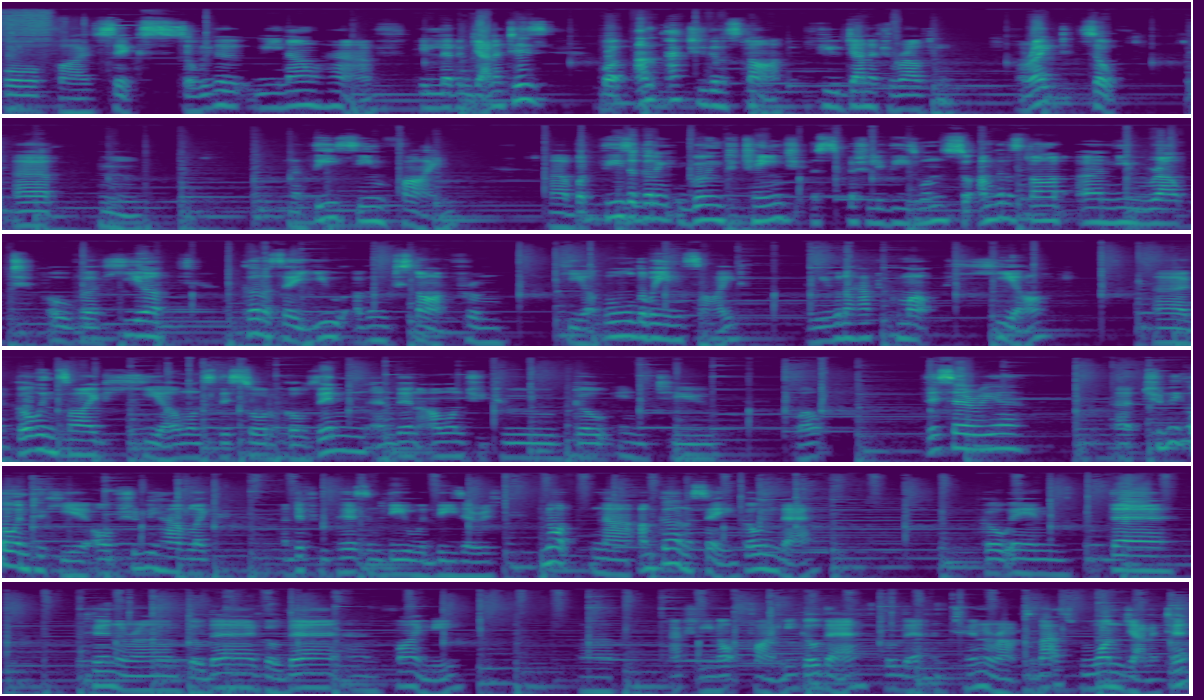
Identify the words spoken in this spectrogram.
four, five, six. So we we now have 11 janitors. But I'm actually gonna start a few janitor routing. All right. So, uh, hmm. Now these seem fine. Uh, but these are gonna going to change, especially these ones. So I'm gonna start a new route over here. I'm gonna say you are going to start from here all the way inside. And you're gonna have to come up here. Uh, go inside here once this sort of goes in. And then I want you to go into well this area. Uh, should we go into here or should we have like a different person deal with these areas? Not nah I'm gonna say go in there. Go in there. Turn around go there go there and finally uh, actually not finally. Go there go there and turn around. So that's one janitor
